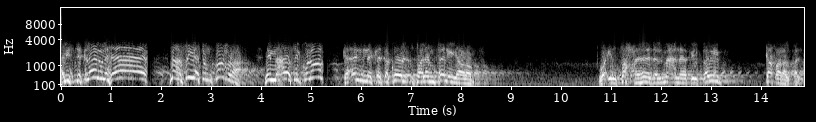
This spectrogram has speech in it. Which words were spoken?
الاستقلال لها معصية كبرى من معاصي القلوب كأنك تقول ظلمتني يا رب. وإن صح هذا المعنى في القلب كفر القلب.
